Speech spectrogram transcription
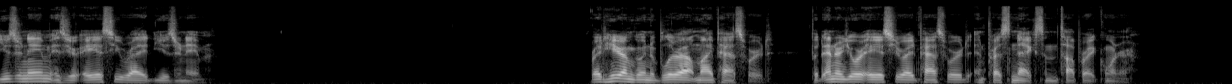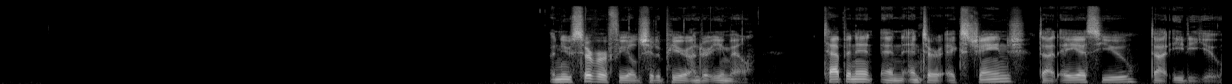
Username is your ASURITE username. Right here I'm going to blur out my password, but enter your ASURITE password and press Next in the top right corner. A new server field should appear under Email. Tap in it and enter exchange.asu.edu.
